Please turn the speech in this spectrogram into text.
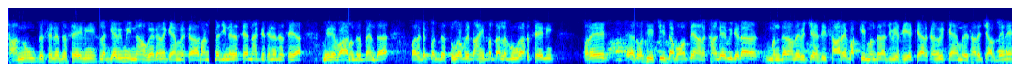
ਸਾਨੂੰ ਕਿਸੇ ਨੇ ਦੱਸਿਆ ਹੀ ਨਹੀਂ। ਲੱਗਿਆ ਵੀ ਮਹੀਨਾ ਹੋ ਗਿਆ ਕਹਿੰਦੇ ਕੈਮਰੇ ਖਰਾਬ। ਪੰਡਤ ਜੀ ਨੇ ਦੱਸਿਆ, ਨਾ ਕਿਸੇ ਨੇ ਦੱਸਿਆ। ਮੇਰੇ ਵਾਰ ਅੰਦਰ ਪੈਂਦਾ। ਪਰ ਜੇ ਦੱਸੂਗਾ ਕੋਈ ਤਾਂ ਹੀ ਪਤਾ ਲੱਗੂਗਾ। ਦੱਸਿਆ ਹੀ ਨਹੀਂ। ਪਰ ਇਹ ਇਹ ਅਸੀਂ ਇਸ ਚੀਜ਼ ਦਾ ਬਹੁਤ ਧਿਆਨ ਰੱਖਾਂਗੇ ਵੀ ਜਿਹੜਾ ਮੰਦਿਰਾਂ ਦੇ ਵਿੱਚ ਅਸੀਂ ਸਾਰੇ ਬਾਕੀ ਮੰਦਿਰਾਂ 'ਚ ਵੀ ਅਸੀਂ ਇਹ ਖਿਆਲ ਰੱਖਾਂਗੇ ਵੀ ਕੈਮਰੇ ਸਾਰੇ ਚੱਲਦੇ ਨੇ।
